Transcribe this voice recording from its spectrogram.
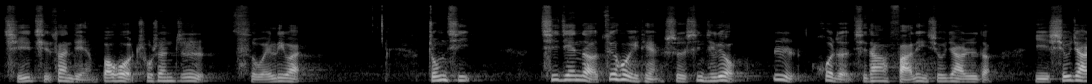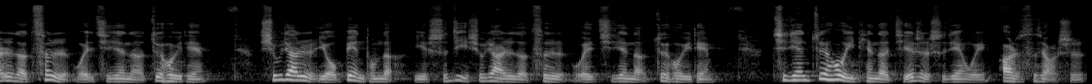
其起算点包括出生之日，此为例外。中期期间的最后一天是星期六日或者其他法定休假日的，以休假日的次日为期间的最后一天。休假日有变通的，以实际休假日的次日为期间的最后一天，期间最后一天的截止时间为二十四小时。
